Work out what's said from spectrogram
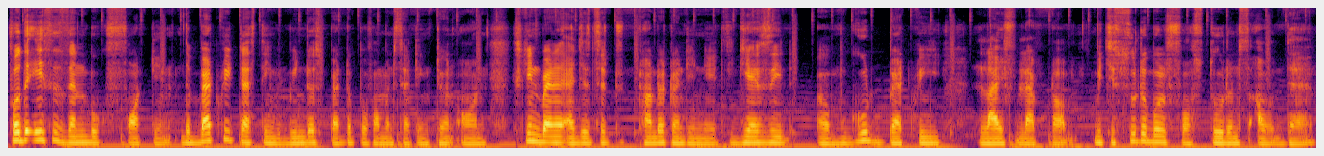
For the Asus ZenBook 14, the battery testing with Windows better performance setting turned on, screen brightness adjusted to 120 nits gives it a good battery life laptop which is suitable for students out there.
